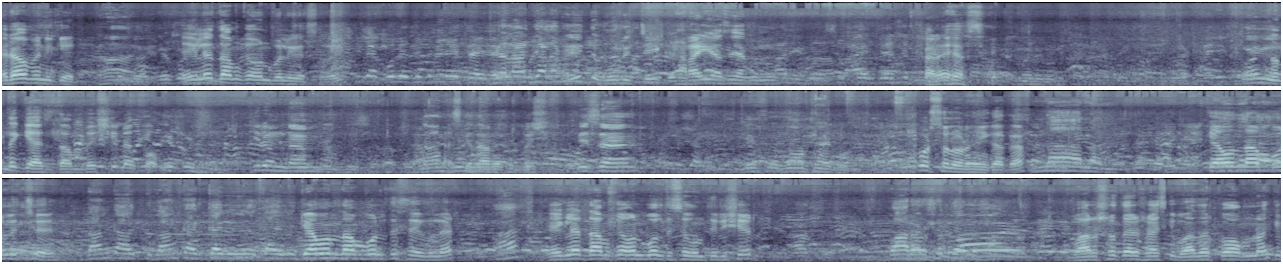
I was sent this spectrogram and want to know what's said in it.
এটাও মিনিকেট এগুলোর দাম কেমন বলে গেছে ভাই? এই তো বলেছি খারাই আছে এখনও। খারাই আছে। তাতে গ্যাস দাম বেশি না কম? কিরম দাম দাম? আজকে দাম একটু বেশি। বেচা? করছিল নাকি কাকা? না না কেমন দাম বলেছে? কেমন দাম বলতেছে এগুলার? এগুলার দাম কেমন বলতেছে উনত্রিশের? বারোশো বারোশো তেরোশো আজকে বাজার কম নাকি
